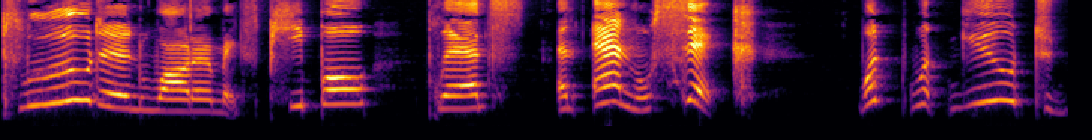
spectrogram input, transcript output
Polluted water makes people, plants, and animals sick. What would you to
